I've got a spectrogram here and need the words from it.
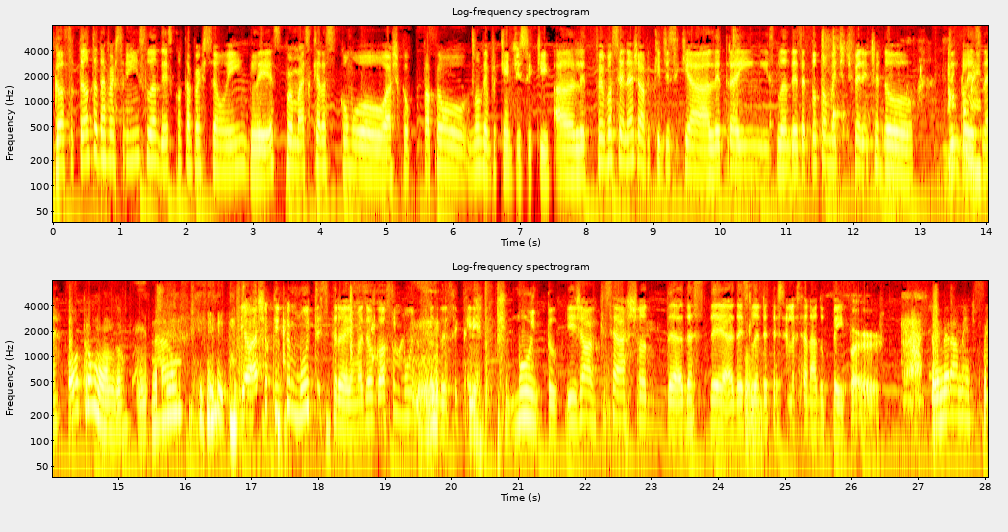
gosto tanto da versão em islandês quanto a versão em inglês, por mais que elas, como acho que o próprio, não lembro quem disse que a letra, foi você, né, jovem, que disse que a letra em islandês é totalmente diferente do do inglês, né? Outro mundo. Não. eu acho o clipe muito estranho, mas eu gosto muito desse clipe. Muito. E, Jovem, o que você achou da, da, da, Islândia ter selecionado o Paper? Primeiramente, Paper.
